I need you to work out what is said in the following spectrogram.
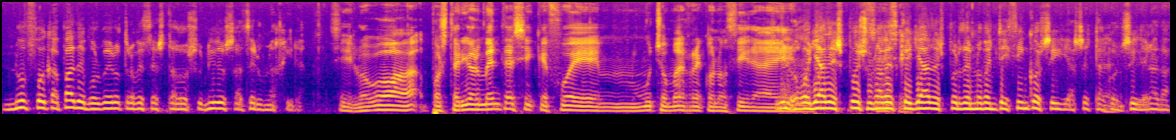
no fue capaz de volver otra vez a Estados Unidos a hacer una gira. Sí, luego a- posteriormente sí que fue mucho más reconocida. Y en- luego ya después, una Sí, vez sí. que ya después del 95, sí, ya se está considerada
